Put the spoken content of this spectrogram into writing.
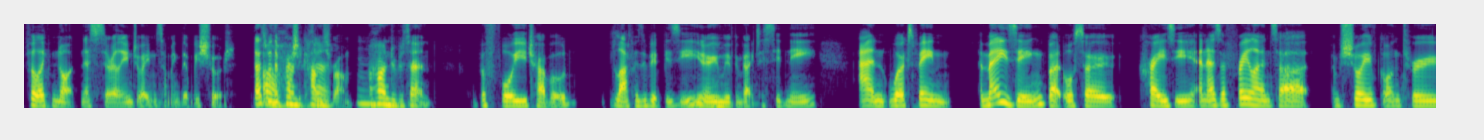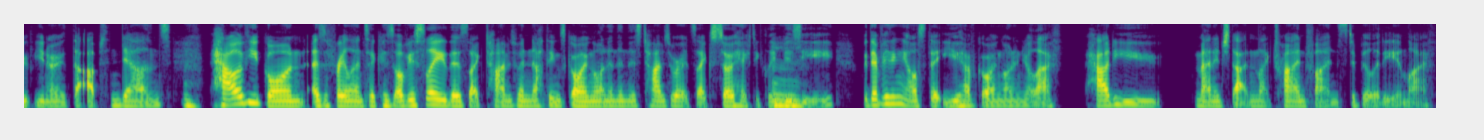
for like not necessarily enjoying something that we should. That's where Oh, the pressure comes 100%. from. Mm. Hundred percent. Before you traveled, life was a bit busy. You know, you're Mm. moving back to Sydney and work's been amazing, but also crazy. And as a freelancer, I'm sure you've gone through, you know, the ups and downs. Mm. How have you gone as a freelancer? Because obviously there's like times when nothing's going on, and then there's times where it's like so hectically Mm. busy with everything else that you have going on in your life. How do you manage that and like try and find stability in life?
